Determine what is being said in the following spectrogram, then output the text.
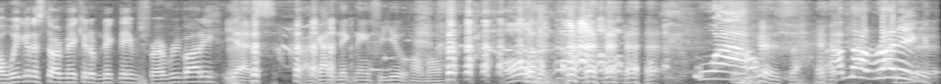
Are we gonna start making up nicknames for everybody? yes, I got a nickname for you, homo. Oh, wow. So- I'm not running.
